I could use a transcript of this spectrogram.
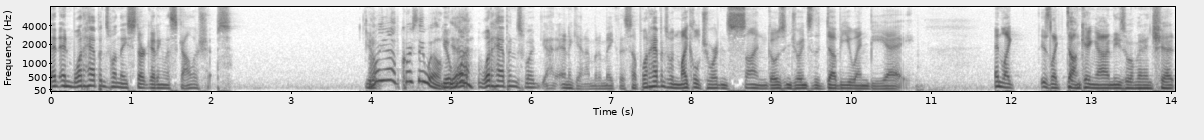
and, and what happens when they start getting the scholarships? You know- oh yeah, of course they will. You know, yeah, what, what happens when, and again, I'm going to make this up. What happens when Michael Jordan's son goes and joins the WNBA and like is like dunking on these women and shit?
